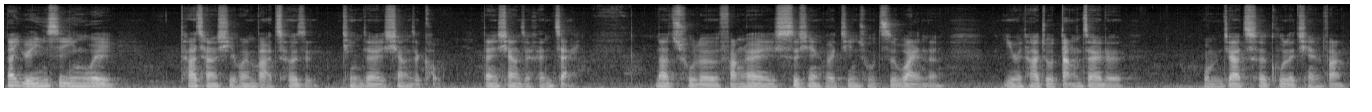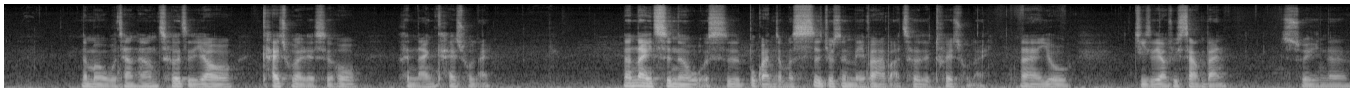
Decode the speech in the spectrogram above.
那原因是因为他常喜欢把车子停在巷子口，但巷子很窄。那除了妨碍视线和进出之外呢，因为他就挡在了我们家车库的前方。那么我常常车子要开出来的时候很难开出来。那那一次呢，我是不管怎么试，就是没办法把车子退出来。那又急着要去上班，所以呢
